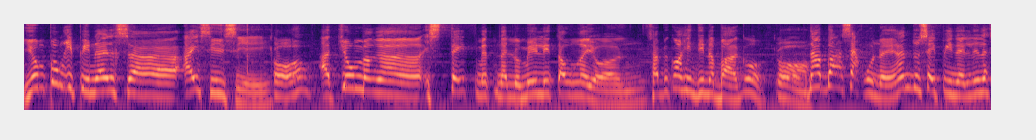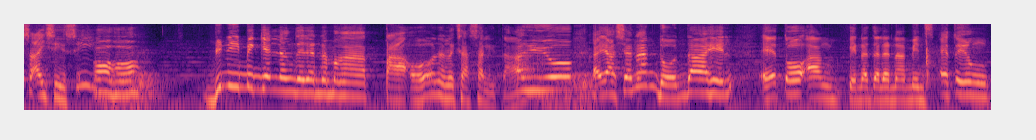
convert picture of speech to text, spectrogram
Yung pong ipinail sa ICC Oo. at yung mga statement na lumilitaw ngayon, sabi ko hindi na bago. Oo. Nabasa ko na yan doon sa ipinail nila sa ICC. Oho. Binibigyan lang nila ng mga tao na nagsasalita. Ayo. Kaya siya nandun dahil ito ang pinadala namin, ito yung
